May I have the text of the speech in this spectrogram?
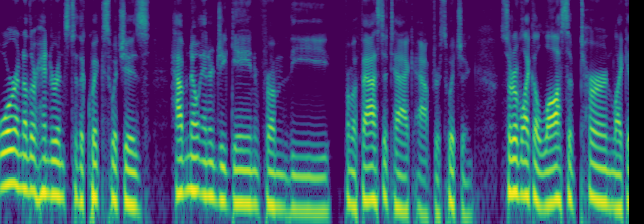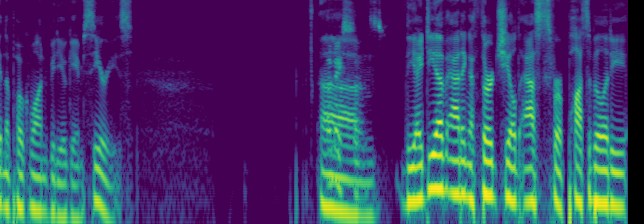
or another hindrance to the quick switches have no energy gain from the from a fast attack after switching, sort of like a loss of turn, like in the Pokemon video game series. That makes Um, sense. The idea of adding a third shield asks for a possibility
